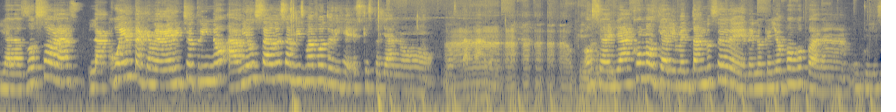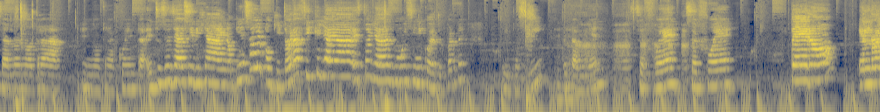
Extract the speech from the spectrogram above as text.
Y a las dos horas, la cuenta que me había dicho Trino había usado esa misma foto y dije, es que esto ya no, no está ah, padre. ah, ah, ah, O sea, ya como que alimentándose de, de lo que yo pongo para utilizarlo en otra en otra cuenta. Entonces ya así dije, ay, no, piénsale poquito. Ahora sí que ya, ya, esto ya es muy cínico de tu parte. Y pues sí, que también. Se fue, se fue. Pero el rollo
